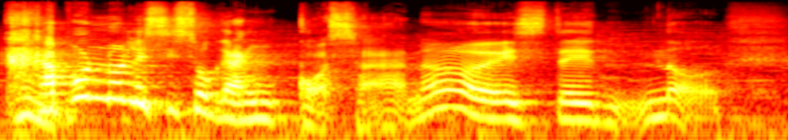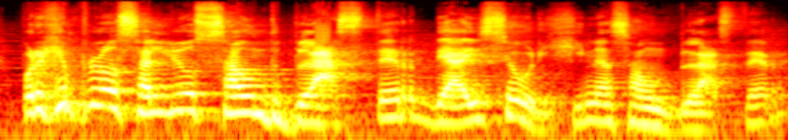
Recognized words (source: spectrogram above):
Japón no les hizo gran cosa, ¿no? Este, no. Por ejemplo, salió Sound Blaster, de ahí se origina Sound Blaster.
